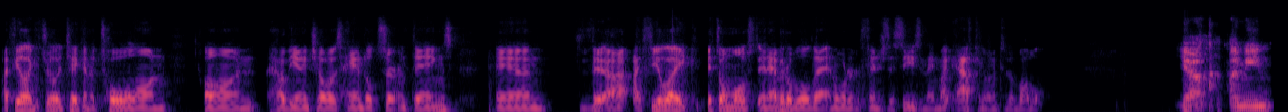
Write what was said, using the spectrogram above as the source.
I feel like it's really taken a toll on on how the NHL has handled certain things. And the, uh, I feel like it's almost inevitable that in order to finish the season, they might have to go into the bubble. Yeah, I mean,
